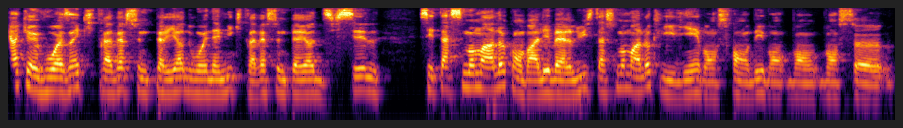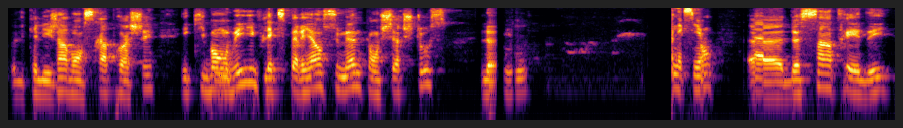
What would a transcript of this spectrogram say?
quand, quand un voisin qui traverse une période ou un ami qui traverse une période difficile, c'est à ce moment-là qu'on va aller vers lui. C'est à ce moment-là que les liens vont se fonder, vont, vont, se, que les gens vont se rapprocher et qui vont mm. vivre l'expérience humaine qu'on cherche tous, le mm-hmm. connexion, euh, de s'entraider.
